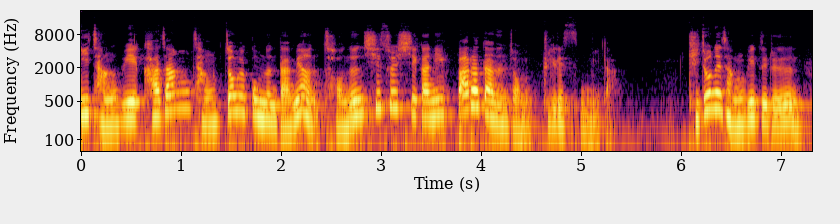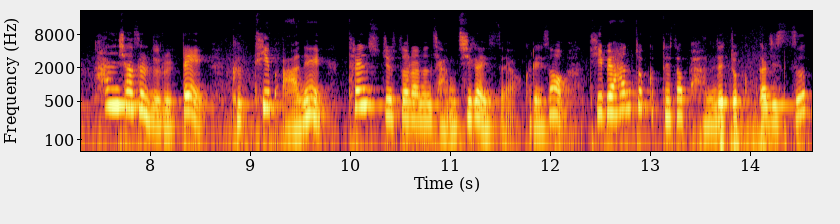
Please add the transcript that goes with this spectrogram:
이 장비의 가장 장점을 꼽는다면 저는 시술 시간이 빠르다는 점 드리겠습니다. 기존의 장비들은 한 샷을 누를 때 그 팁 안에 트랜스듀서라는 장치가 있어요. 그래서 팁의 한쪽 끝에서 반대쪽 끝까지 쓱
